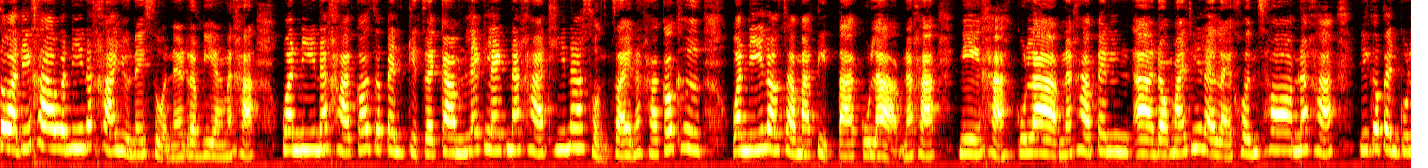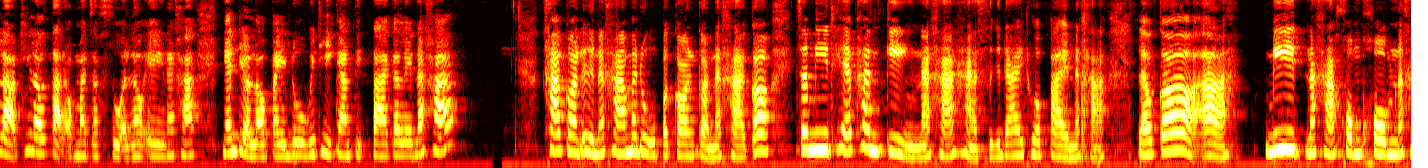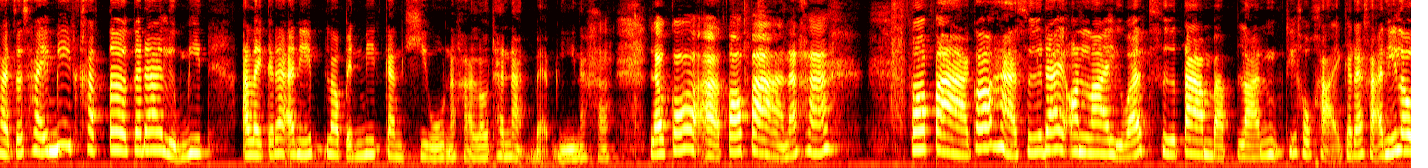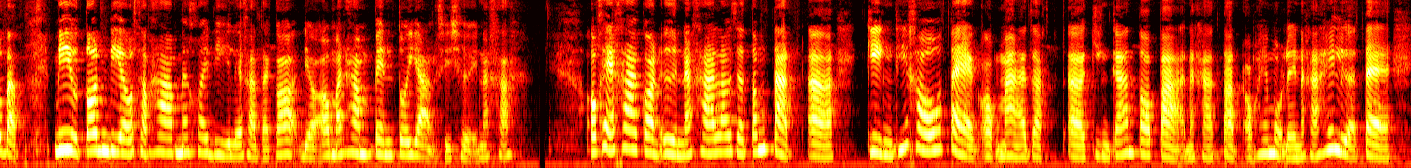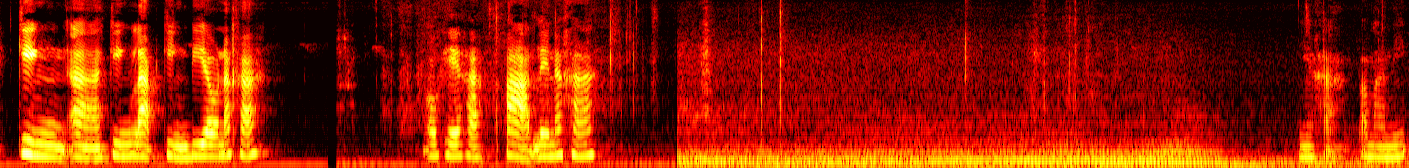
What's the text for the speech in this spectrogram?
สวัสดีค่ะวันนี้นะคะอยู่ในสวนในระเบียงนะคะ วันนี้นะคะก็จะเป็นกิจกรรมเล็กๆนะคะ ที่น่าสนใจนะคะ ก็คือวันนี้เราจะมาติดตากุหลาบนะคะ นี่ค่ะ กุหลาบนะคะ เป็นอดอกไม้ที่หลาย ๆ คนชอบนะคะ นี่ก็เป็นกุหลาบที่เราตัดออกมาจากสวนเราเองนะคะงั้นเดี๋ยวเราไปดูวิธีการติดตากันเลยนะคะค่ะก่อนอื่นนะคะ มาดูอุปกรณ์ก่อนนะคะ ก็จะมีเทปพันกิ่งนะคะ หาซื้อได้ทั่วไปนะคะ แล้วก็อ่า มีดนะคะ คมๆนะคะ จะใช้มีดคัตเตอร์ก็ได้หรือมีดอะไรก็ได้อันนี้เราเป็นมีดกันคิ้วนะคะ เราถนัดแบบนี้นะคะ แล้วก็ต่อป่านะคะต่อป่าก็หาซื้อได้ออนไลน์หรือว่าซื้อตามแบบร้านที่เขาขายก็ได้ค่ะ อันนี้เราแบบมีอยู่ต้นเดียวสภาพไม่ค่อยดีเลยค่ะ แต่ก็เดี๋ยวเอามาทำเป็นตัวอย่างเฉยๆนะคะโอเคค่ะ ก่อนอื่นนะคะ เราจะต้องตัดกิ่งที่เขาแตกออกมาจากกิ่งก้านตอป่านะคะ ตัดออกให้หมดเลยนะคะ ให้เหลือแต่ กิ่งอ่ากิ่งหลักกิ่งเดียวนะคะ โอเคค่ะ ปาดเลยนะคะ นี่ค่ะ ประมาณนี้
